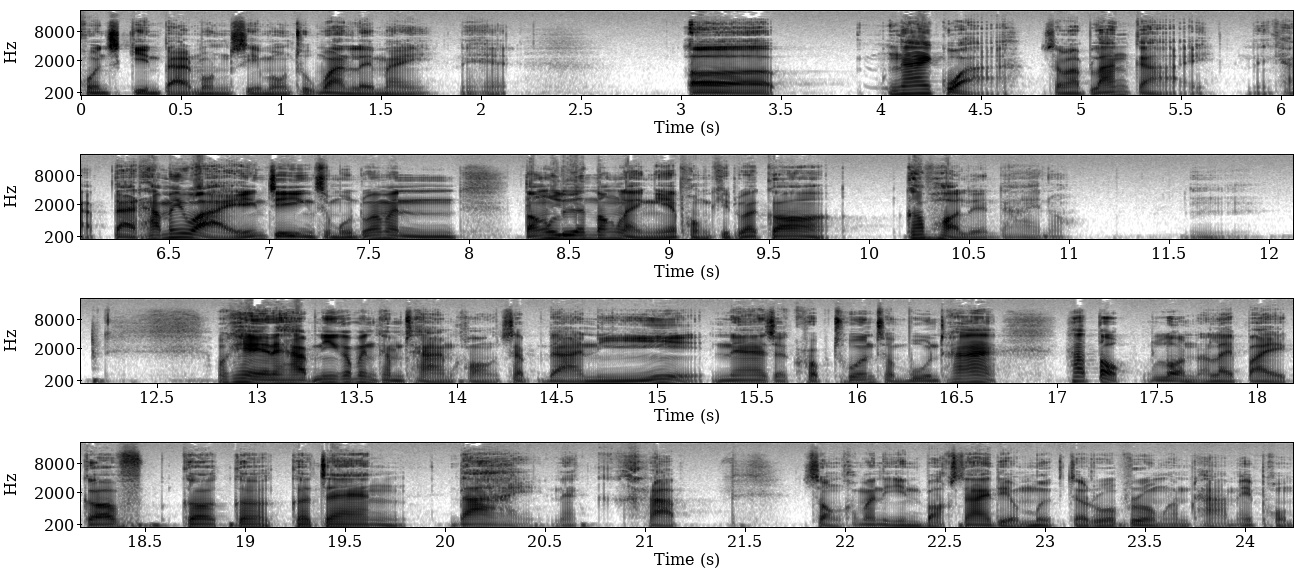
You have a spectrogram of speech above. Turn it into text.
ควรจะกิน 8 โมงถึง 4 โมงทุกวันเลยไหมนะฮะเอ่อง่ายกว่าสำหรับร่างกายนะครับแต่ถ้าไม่ไหวจริง ๆ สมมุติว่ามันต้องเลื่อนต้องอะไรเงี้ยผมคิดว่าก็ก็พอเลื่อนได้เนาะ โอเคนะครับ นี่ก็เป็นคำถามของสัปดาห์นี้ น่าจะครบถ้วนสมบูรณ์ถ้าถ้าตกหล่นอะไรไปก็ก็ก็ก็แจ้งได้นะครับ ส่งเข้ามาใน inbox ได้เดี๋ยวหมึกจะรวบรวมคำถามให้ผม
